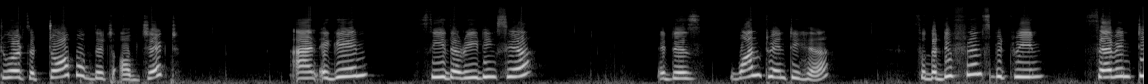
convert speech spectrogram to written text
towards the top of this object. And again see the readings here. It is 120 here. So, the difference between 70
